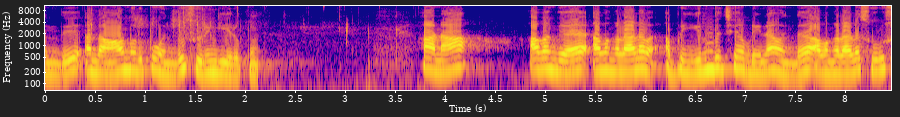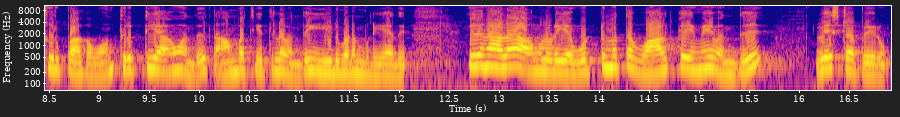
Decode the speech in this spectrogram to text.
வந்து அந்த ஆணுறுப்பு வந்து சுருங்கி இருக்கும். ஆனால் அவங்க அவங்களால அப்படி இருந்துச்சு அப்படின்னா வந்து அவங்களால சுறுசுறுப்பாகவும் திருப்தியாகவும் வந்து தாம்பத்தியத்தில் வந்து ஈடுபட முடியாது. இதனால் அவங்களுடைய ஒட்டுமொத்த வாழ்க்கையுமே வந்து வேஸ்ட்டாக போயிடும்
